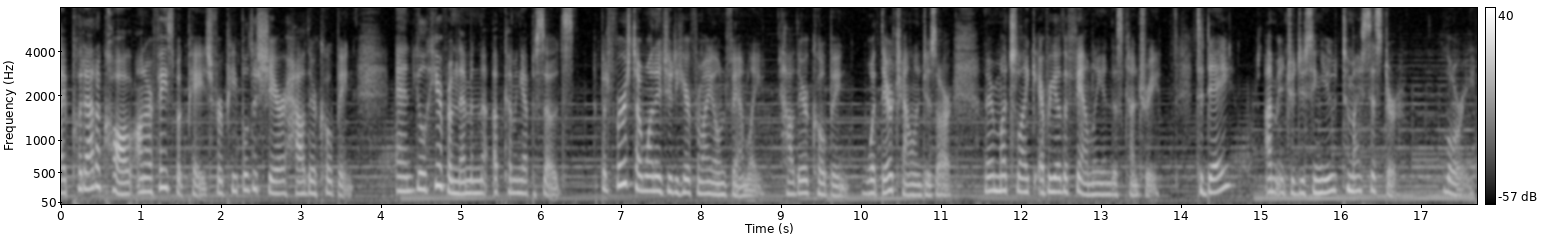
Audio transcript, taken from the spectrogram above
I put out a call on our Facebook page for people to share how they're coping, and you'll hear from them in the upcoming episodes. But first, I wanted you to hear from my own family, how they're coping, what their challenges are. They're much like every other family in this country. Today, I'm introducing you to my sister, Lori.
